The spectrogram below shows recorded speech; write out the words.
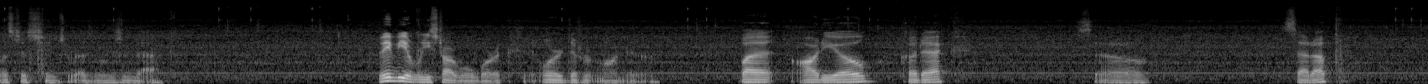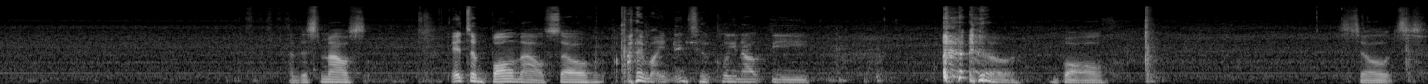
Let's just change the resolution back. Maybe a restart will work, or a different monitor. But audio, codec, so setup. And this mouse it's a ball mouse, so I might need to clean out the ball. So let's,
